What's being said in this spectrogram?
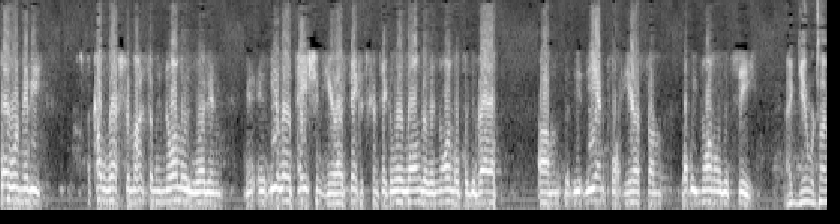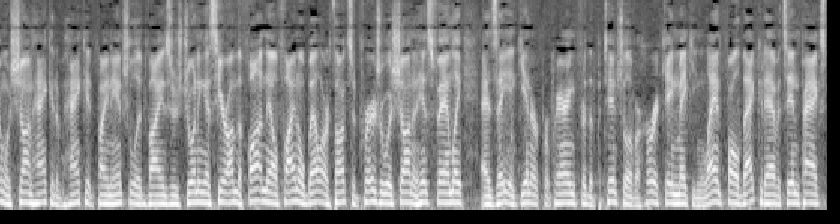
forward maybe a couple extra months than we normally would and be a little patient here. I think it's going to take a little longer than normal to develop um, the, the end point here from what we normally would see. Again, we're talking with Shawn Hackett of Hackett Financial Advisors joining us here on the Fontanelle Final Bell. Our thoughts and prayers are with Shawn and his family as they again are preparing for the potential of a hurricane making landfall. That could have its impacts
